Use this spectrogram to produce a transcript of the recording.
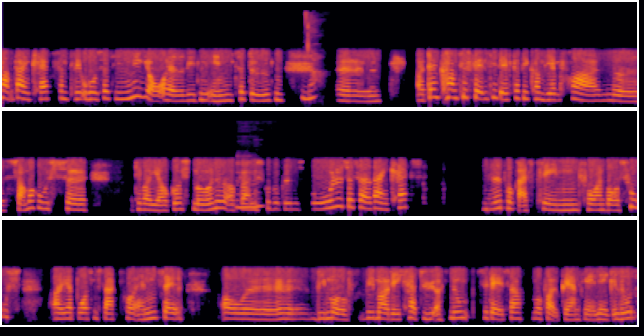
kom der en kat, som blev hos os i ni år, havde vi den inden, så døde den. Nå, Øh, og den kom tilfældigt, efter vi kom hjem fra noget sommerhus. Øh, det var i august måned, og Mhm. børnene skulle begynde skole. Så sad der en kat nede på græsplænen foran vores hus, og jeg bor som sagt på anden sal. Og øh, vi, må, vi måtte ikke have dyr. Nu til dag så må folk gerne have en enkelt hund,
